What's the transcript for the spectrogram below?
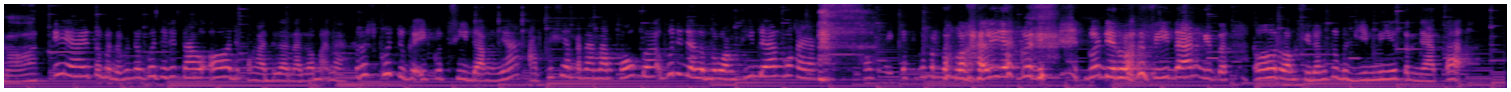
Iya itu bener-bener gue jadi tahu oh di pengadilan agama. Nah terus gue juga ikut sidangnya artis yang kena narkoba. Gue di dalam ruang sidang gue kayak oh my god gue pertama kali ya gue di gue di ruang sidang gitu. Oh ruang sidang tuh begini ternyata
